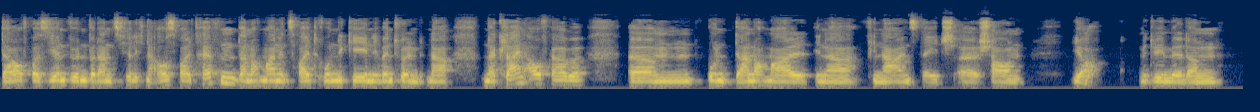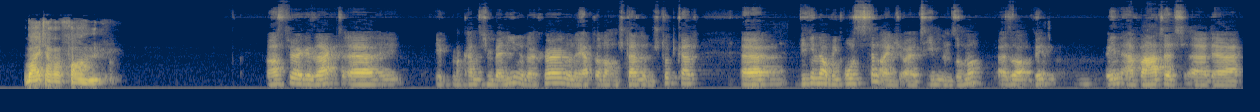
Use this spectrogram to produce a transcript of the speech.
darauf basierend würden wir dann sicherlich eine Auswahl treffen, dann nochmal eine zweite Runde gehen, eventuell mit einer, einer kleinen Aufgabe ähm, und dann nochmal in einer finalen Stage äh, schauen, ja, mit wem wir dann weiterverfahren. Hast du ja gesagt, äh, man kann sich in Berlin oder Köln oder ihr habt auch noch einen Stand in Stuttgart. Äh, wie genau, wie groß ist denn eigentlich euer Team in Summe? Also wen, wen erwartet äh, der,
